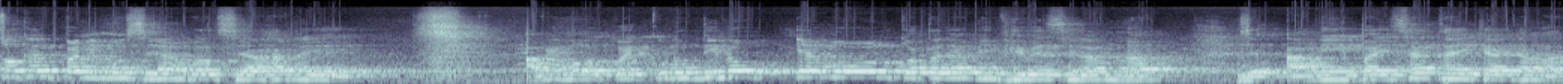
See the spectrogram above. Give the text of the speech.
চোখের পানি মুছে আর বলছে, আহারে আমি মনে করি কোনোদিনও এমন কথা আমি ভেবেছিলাম না যে আমি পয়সা থেকে আমার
